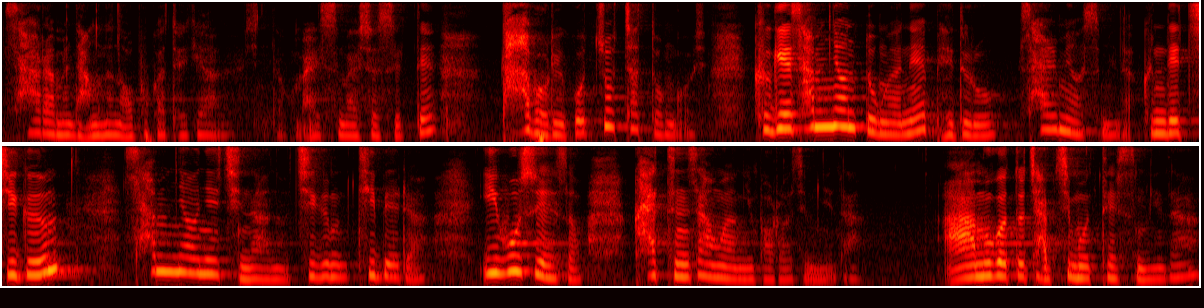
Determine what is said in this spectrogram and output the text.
사람을 낚는 어부가 되게 하신다고 말씀하셨을 때 다 버리고 쫓았던 것이. 그게 3년 동안의 베드로 삶이었습니다. 근데 지금 3년이 지난 후 지금 디베라 이 호수에서 같은 상황이 벌어집니다. 아무것도 잡지 못했습니다.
